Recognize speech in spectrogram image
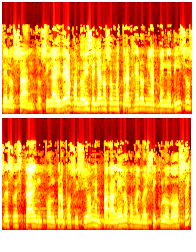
de los santos. Y la idea cuando dice ya no somos extranjeros ni advenedizos, eso está en contraposición, en paralelo con el versículo 12.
